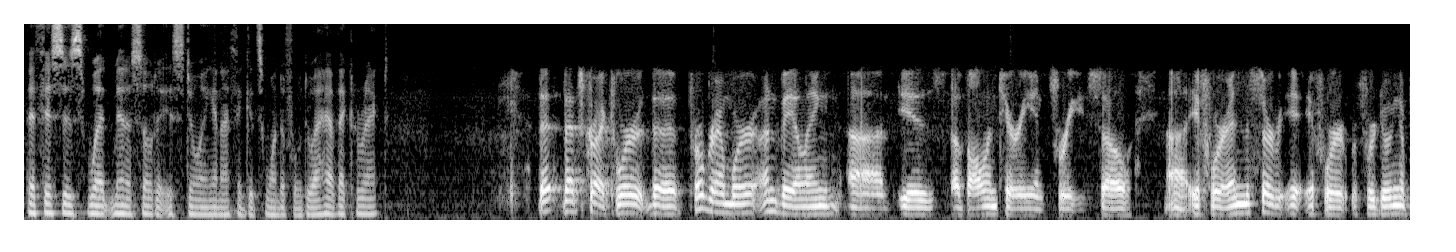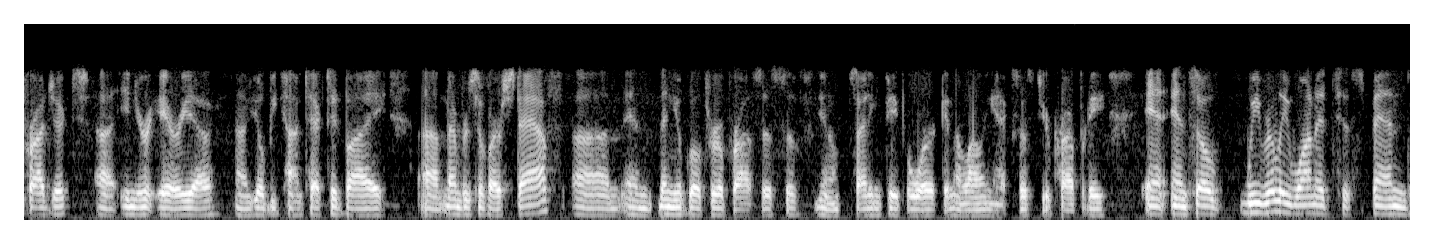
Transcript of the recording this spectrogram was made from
That this is what Minnesota is doing, and I think it's wonderful. Do I have that correct? That, that's correct. We're the program we're unveiling uh, is a voluntary and free. So uh, if we're in the serv- if we're if we're doing a project uh, in your area, uh, you'll be contacted by uh, members of our staff, um, and then you'll go through a process of you know signing paperwork and allowing access to your property. And, and so we really wanted to spend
